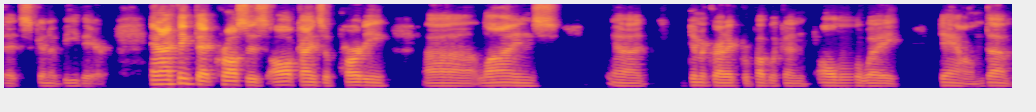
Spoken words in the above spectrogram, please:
that's going to be there. And I think that crosses all kinds of party uh, lines, uh, Democratic, Republican, all the way down. The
